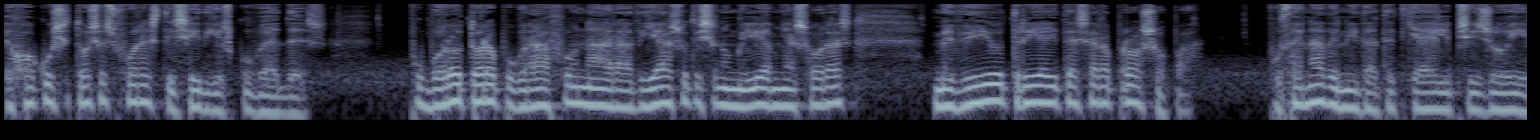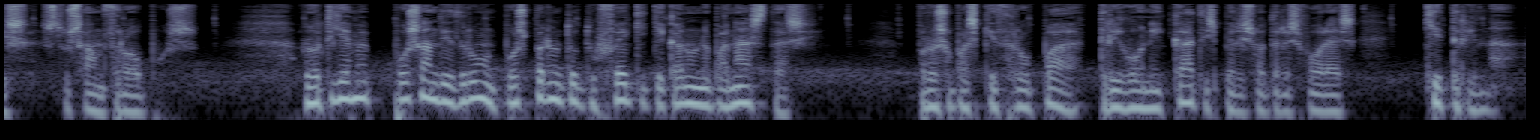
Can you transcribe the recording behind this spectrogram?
Έχω ακούσει τόσες φορές τις ίδιες κουβέντες, που μπορώ τώρα που γράφω να αραδιάσω τη συνομιλία μιας ώρας με δύο, τρία ή τέσσερα πρόσωπα. Πουθενά δεν είδα τέτοια έλλειψη ζωής στους ανθρώπους. Ρωτιέμαι πώς αντιδρούν, πώς παίρνουν το τουφέκι και κάνουν επανάσταση πρόσωπα σκυθροπά, τριγωνικά τις περισσότερες φορές, κίτρινα,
